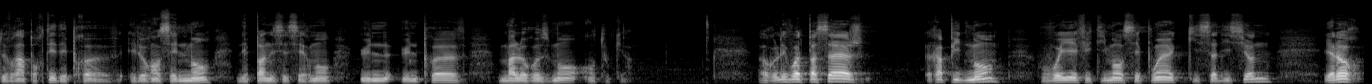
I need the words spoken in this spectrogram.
devra apporter des preuves. Et le renseignement n'est pas nécessairement une, preuve, malheureusement en tout cas. Alors les voies de passage, rapidement, vous voyez effectivement ces points qui s'additionnent. Et alors,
